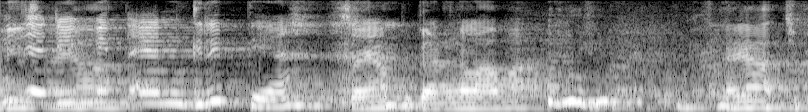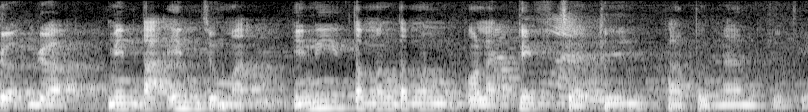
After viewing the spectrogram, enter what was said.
Ini jadi saya- meet and greet ya. saya bukan ngelawak saya juga nggak mintain cuma ini teman-teman kolektif jadi patungan gitu.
